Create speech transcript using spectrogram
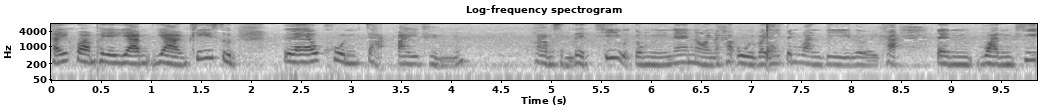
ใช้ความพยายามอย่างที่สุด แล้วคุณจะไปถึงความสำเร็จที่อยู่ตรงนี้แน่นอนนะคะอุ้ยวันนี้เป็นวันดีเลยค่ะ เป็นวันที่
